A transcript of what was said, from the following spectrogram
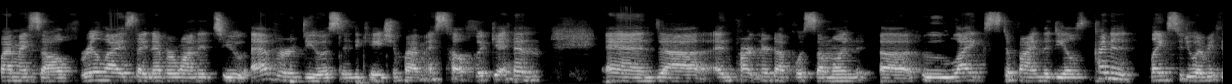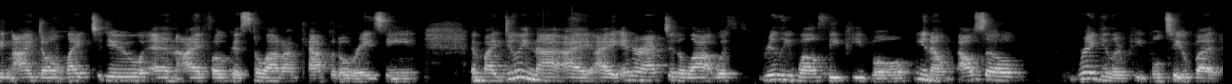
by myself realized i never wanted to ever do a syndication by myself again and uh, and partnered up with someone uh, who likes to find the deals, kind of likes to do everything I don't like to do, and I focused a lot on capital raising. And by doing that, I, I interacted a lot with really wealthy people. You know, also regular people too, but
